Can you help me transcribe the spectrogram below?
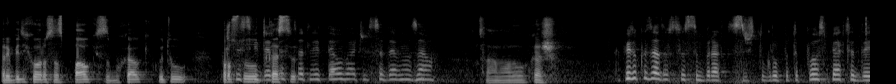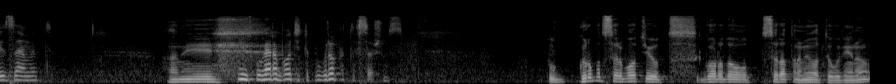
пребити хора с палки, с бухалки, които Ще просто така се... свидетелстват ли те обаче в съдебна зала? Това мога да го кажа. Какви доказателства събрахте срещу групата? Какво успяхте да изземете? Ами, И от кога работите по групата всъщност? По групата се работи от горе-долу от средата на миналата година.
